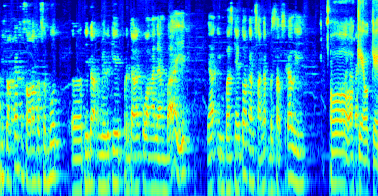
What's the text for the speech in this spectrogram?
misalkan seseorang tersebut eh, tidak memiliki perencanaan keuangan yang baik, ya imbasnya itu akan sangat besar sekali. Oh, oke oke.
